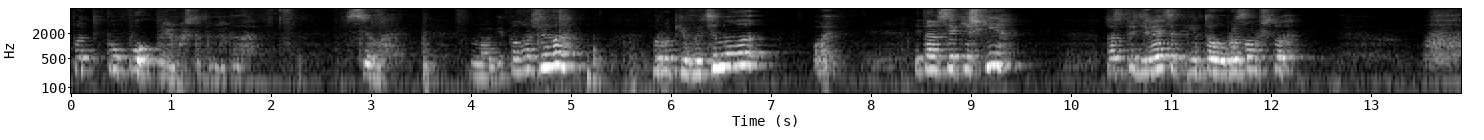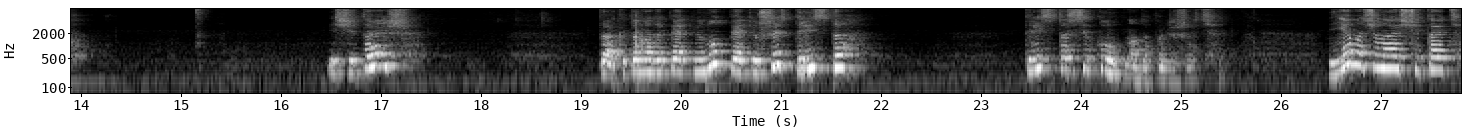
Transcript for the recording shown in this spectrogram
под пупок прямо, чтобы она была. Все. Ноги положила, руки вытянула. Ой. И там все кишки распределяются каким-то образом, что... И считаешь так, это надо 5 минут, 5 и 6, 300, 300 секунд надо полежать. Я начинаю считать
